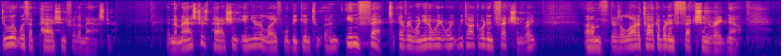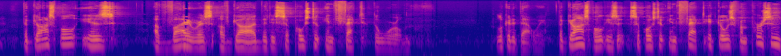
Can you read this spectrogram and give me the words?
Do it with a passion for the Master. And the Master's passion in your life will begin to infect everyone. You know, we, we talk about infection, right? Um, there's a lot of talk about infection right now. The gospel is a virus of God that is supposed to infect the world. Look at it that way. The gospel is supposed to infect, it goes from person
